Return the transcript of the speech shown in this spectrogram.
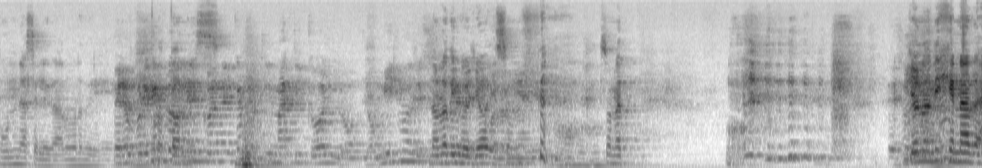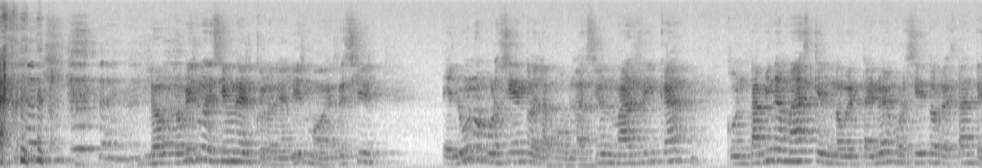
Un acelerador de Pero por ejemplo, con el, protones. con el cambio climático, lo, lo mismo de No lo digo yo, es un-. Es una- Es Yo no dije nada. Lo, lo mismo de siempre del colonialismo, es decir, el 1% de la población más rica contamina más que el 99% restante.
